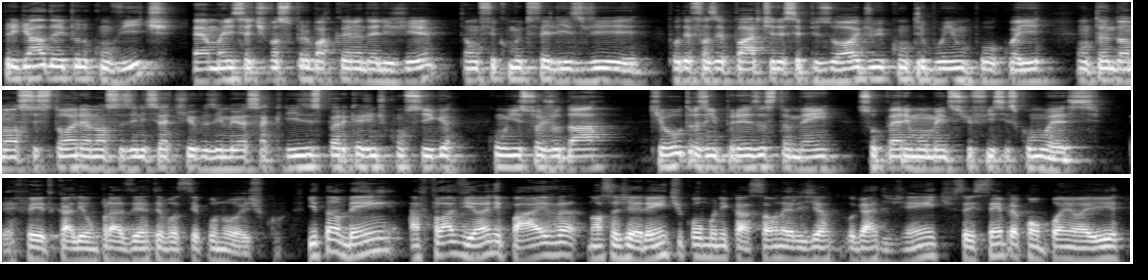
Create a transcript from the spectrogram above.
Obrigado aí pelo convite. É uma iniciativa super bacana da LG, então fico muito feliz de poder fazer parte desse episódio e contribuir um pouco aí, contando a nossa história, nossas iniciativas em meio a essa crise. Espero que a gente consiga, com isso, ajudar que outras empresas também superem momentos difíceis como esse. Perfeito, Calil, um prazer ter você conosco. E também a Flaviane Paiva, nossa gerente de comunicação na LG Lugar de Gente. Vocês sempre acompanham aí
